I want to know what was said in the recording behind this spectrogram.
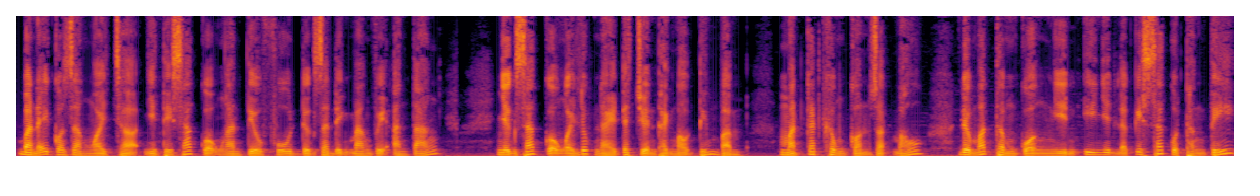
Bà nãy con ra ngoài chợ, Nhìn thấy xác của ông An Tiểu Phu Được gia đình mang về an táng. Nhưng xác của ông ấy lúc này đã chuyển thành màu tím bầm. Mặt cắt không còn giọt máu Đôi mắt thâm quầng nhìn y như là cái xác của thằng tí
